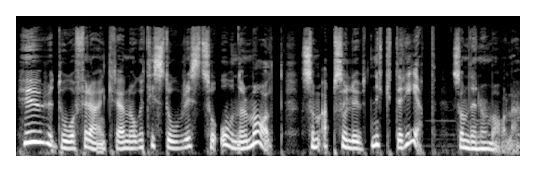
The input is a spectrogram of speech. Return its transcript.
Hur då förankra något historiskt så onormalt som absolut nykterhet som det normala?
